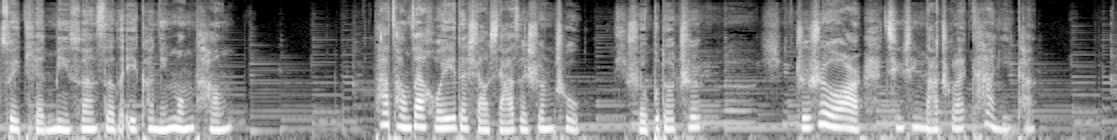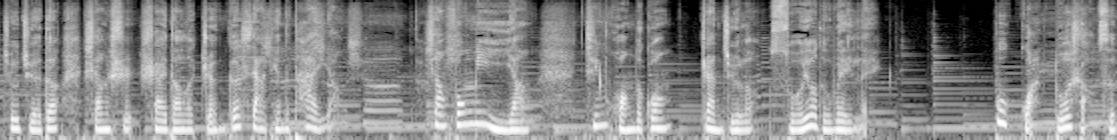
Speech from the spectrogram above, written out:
最甜蜜酸涩的一颗柠檬糖。它藏在回忆的小匣子深处，舍不得吃。只是偶尔轻轻拿出来看一看，就觉得像是晒到了整个夏天的太阳，像蜂蜜一样金黄的光占据了所有的味蕾。不管多少次，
